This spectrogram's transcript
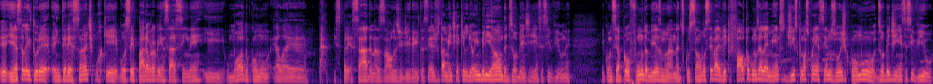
E, e essa leitura é interessante porque você para para pensar assim, né? E o modo como ela é expressada nas aulas de direito assim, é justamente que aquele é o embrião da desobediência civil, né? E quando você aprofunda mesmo na, na, discussão, você vai ver que faltam alguns elementos disso que nós conhecemos hoje como desobediência civil.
